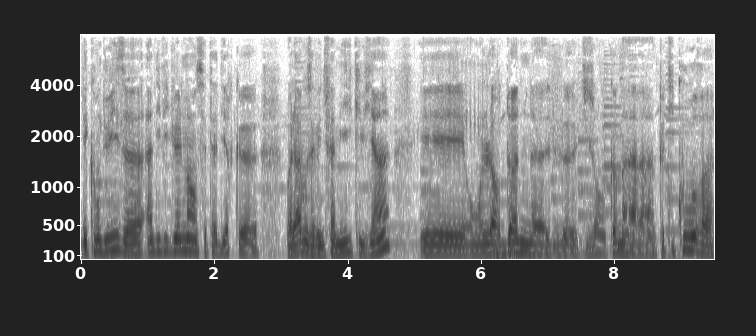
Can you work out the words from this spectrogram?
les conduisent euh, individuellement. C'est-à-dire que voilà, vous avez une famille qui vient et on leur donne, euh, le, disons, comme un, un, petit cours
